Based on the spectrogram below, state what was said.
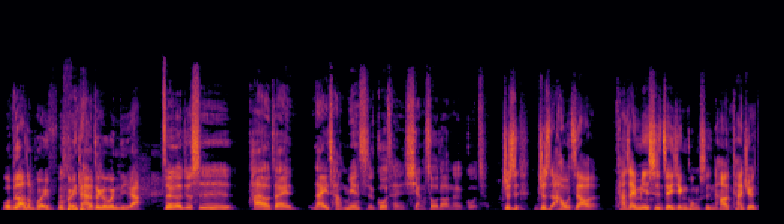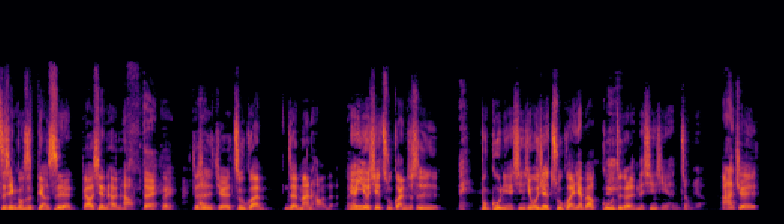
我不知道怎么回复回答这个问题啊。这个就是他有在那一场面试过程享受到那个过程，就是就是啊，我知道了。他在面试这间公司，然后他觉得这间公司表现表现得很好，对对，就是觉得主管人蛮好的。因为有些主管就是哎不顾你的心情，我觉得主管要不要顾这个人的心情很重要啊。他觉得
